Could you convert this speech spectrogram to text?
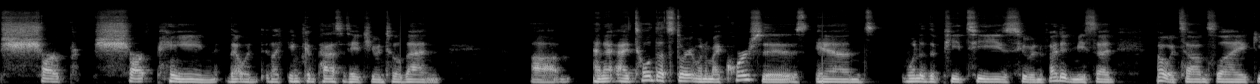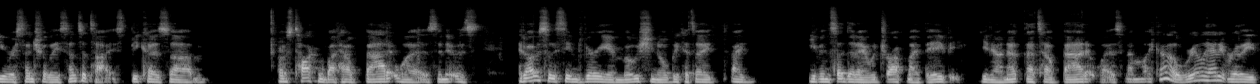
sharp, sharp pain that would like incapacitate you until then. Um, and I, I, told that story at one of my courses, and one of the PTs who invited me said, "Oh, it sounds like you were centrally sensitized," because um, I was talking about how bad it was, and it was it obviously seemed very emotional because I I even said that I would drop my baby, you know, and that, that's how bad it was. And I'm like, oh, really? I didn't really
